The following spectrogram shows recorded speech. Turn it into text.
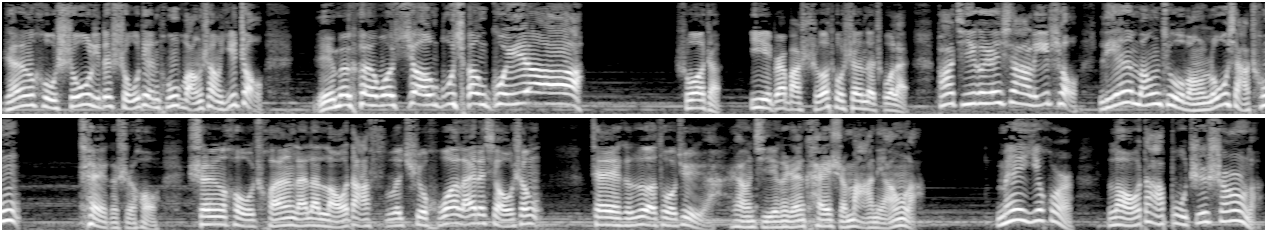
然后手里的手电筒往上一照：“你们看我像不像鬼呀？”说着。一边把舌头伸了出来，把几个人吓了一跳，连忙就往楼下冲。这个时候，身后传来了老大死去活来的笑声。这个恶作剧啊，让几个人开始骂娘了。没一会儿，老大不吱声了，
